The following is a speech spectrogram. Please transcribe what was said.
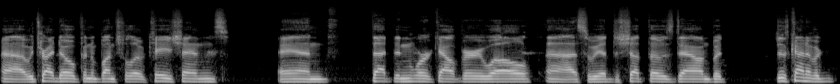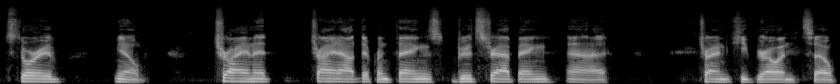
uh, we tried to open a bunch of locations and that didn't work out very well. Uh, so we had to shut those down. But just kind of a story of, you know, trying it, trying out different things, bootstrapping, uh, trying to keep growing. So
